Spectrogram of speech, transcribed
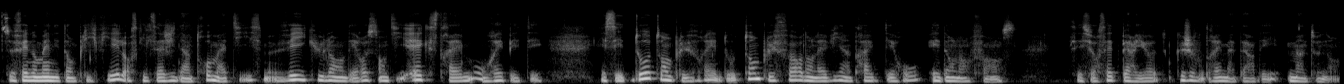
Ce phénomène est amplifié lorsqu'il s'agit d'un traumatisme véhiculant des ressentis extrêmes ou répétés. Et c'est d'autant plus vrai, d'autant plus fort dans la vie intra-utéro et dans l'enfance. C'est sur cette période que je voudrais m'attarder maintenant.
